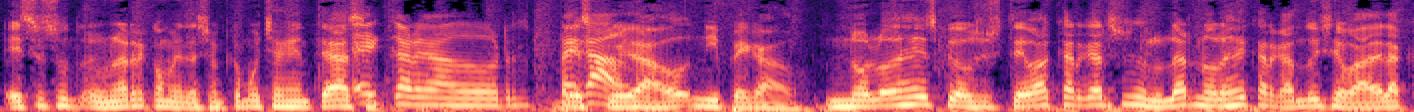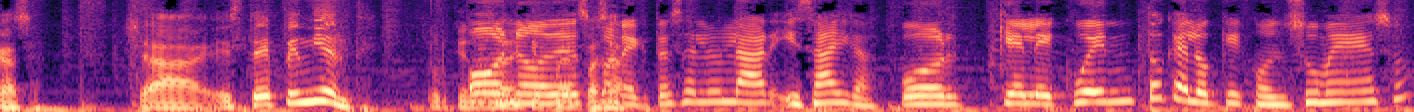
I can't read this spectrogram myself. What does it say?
eso es una recomendación que mucha gente hace. El cargador pegado. Descuidado ni pegado. No lo deje descuidado. Si usted va a cargar su celular, no lo deje cargando y se va de la casa. O sea, esté pendiente. Porque no o no desconecte el celular y salga, porque le cuento que lo que consume eso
